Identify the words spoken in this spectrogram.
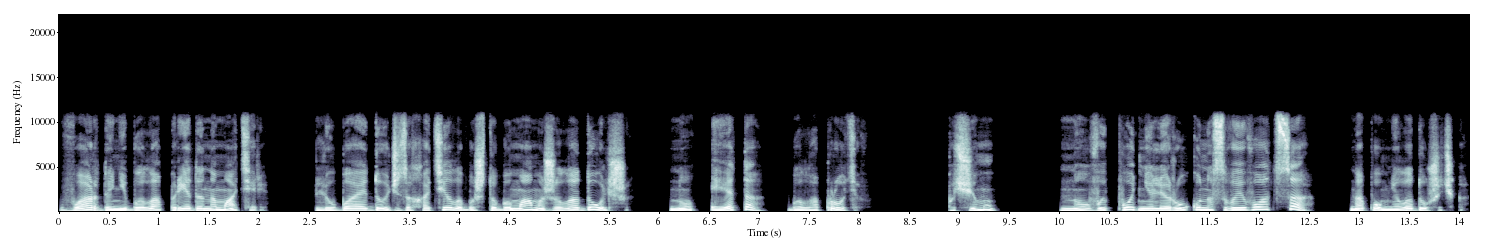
Варда не была предана матери. Любая дочь захотела бы, чтобы мама жила дольше, но это была против. Почему? Но вы подняли руку на своего отца, напомнила душечка.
